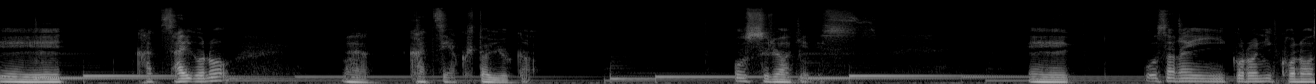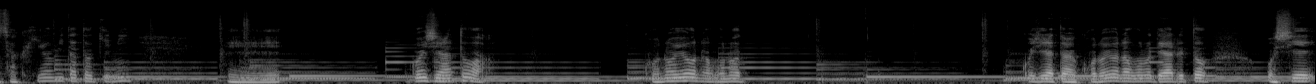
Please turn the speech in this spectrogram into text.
えー、最後の、まあ、活躍というかをするわけです。えー、幼い頃にこの作品を見た時に、えー、ゴジラとはこのようなものゴジラとはこのようなものであると教え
